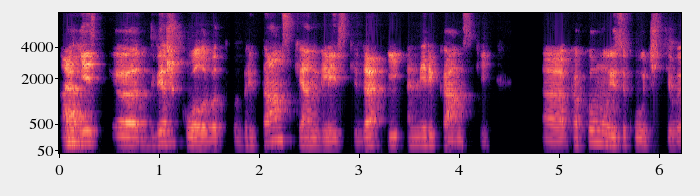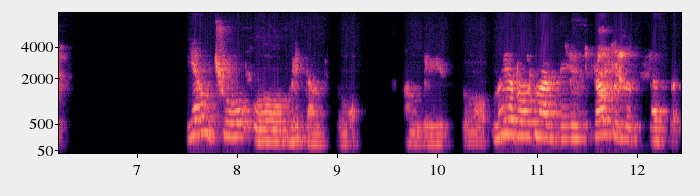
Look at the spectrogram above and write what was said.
А э, есть э, две школы, вот британский английский, да, и американский. Э, какому языку учите вы? Я учу э, британскому английскому. Но я должна здесь сразу же сказать...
